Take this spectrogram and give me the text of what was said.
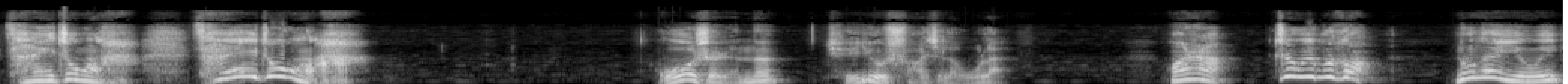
猜中了，猜中了！”郭舍人呢，却又耍起了无赖。皇上，这回不错。奴才以为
